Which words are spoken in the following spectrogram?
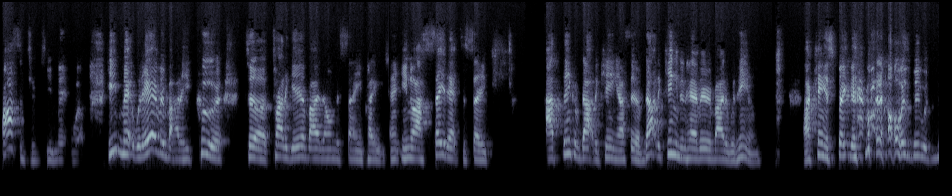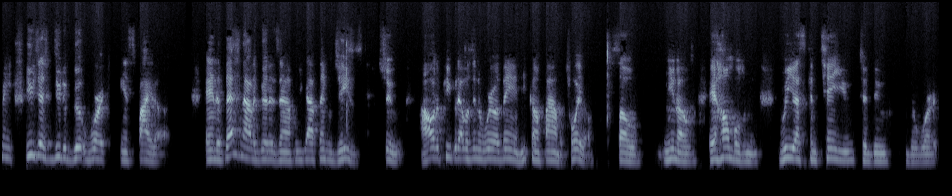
prostitutes he met with. He met with everybody he could to try to get everybody on the same page. And you know, I say that to say, I think of Dr. King. I say, if Dr. King didn't have everybody with him, I can't expect everybody to always be with me. You just do the good work in spite of. And if that's not a good example, you got to think of Jesus. Shoot, all the people that was in the world then, he come find the 12. So, you know, it humbles me. We just continue to do the work.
